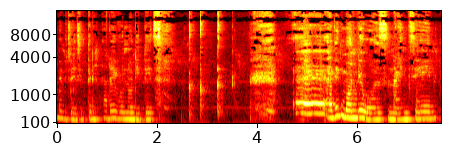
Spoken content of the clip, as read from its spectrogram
maybe 23 i don't even know the date eh, I think Monday was 19,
